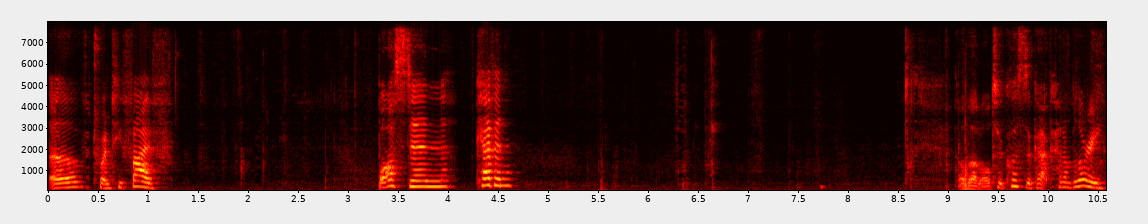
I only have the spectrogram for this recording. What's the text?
of 25. Boston, Kevin. Held that a little too close, it got kind of blurry.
